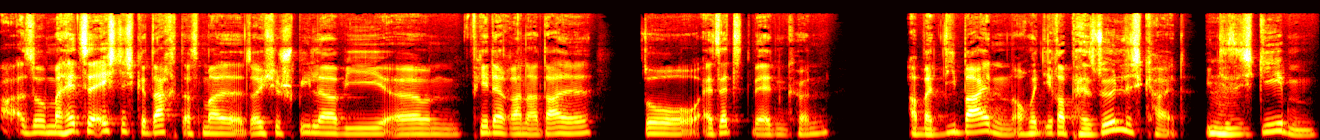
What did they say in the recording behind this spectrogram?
also man hätte es ja echt nicht gedacht, dass mal solche Spieler wie ähm, Federer, Nadal so ersetzt werden können. Aber die beiden, auch mit ihrer Persönlichkeit, wie die Mhm. sich geben,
